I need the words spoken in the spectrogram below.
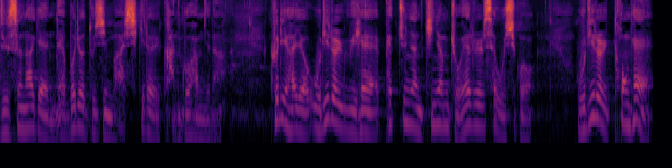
느슨하게 내버려 두지 마시기를 간구합니다. 그리하여 우리를 위해 100주년 기념교회를 세우시고 우리를 통해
